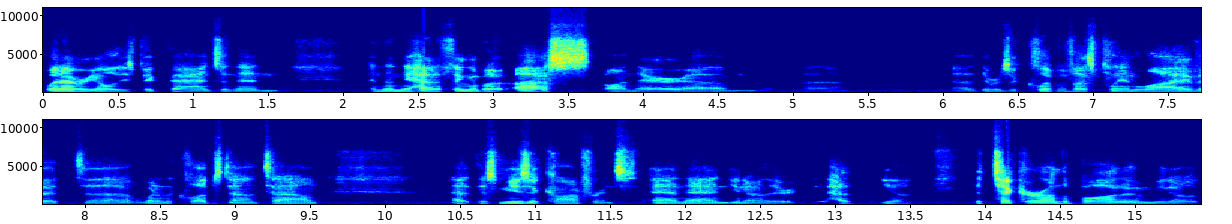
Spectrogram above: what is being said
whatever, you know, all these big bands, and then and then they had a thing about us on there. Um, uh, uh, there was a clip of us playing live at uh, one of the clubs downtown at this music conference, and then you know they had you know the ticker on the bottom, you know.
